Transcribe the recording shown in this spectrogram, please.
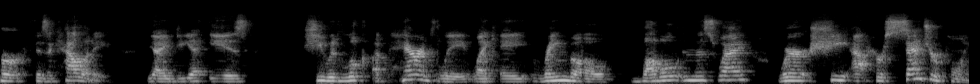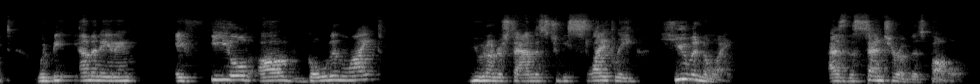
her physicality. The idea is she would look apparently like a rainbow bubble in this way, where she at her center point would be emanating a field of golden light. You would understand this to be slightly humanoid as the center of this bubble.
